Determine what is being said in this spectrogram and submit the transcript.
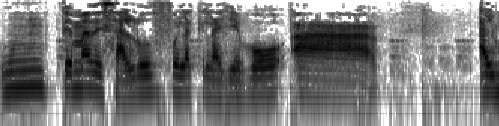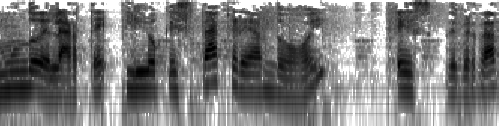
Un tema de salud fue la que la llevó al mundo del arte y lo que está creando hoy es de verdad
